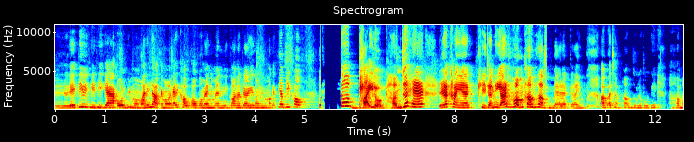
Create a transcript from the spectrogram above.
लेती हुई थी, ठीक है, और फिर मम्मा ने ला के मम्मा कहती, खाओ खाओ खाओ मैंने मैंने नहीं खाना चाहिए कहूँगी मम्मा कहती है अभी खाओ। तो तो भाई लोग, हम जो हैं, रख आए हैं खींचन में। यार, हम हम हम, मैं रख कर आई हूँ। अब अच्छा हम तुम लोगों की हम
